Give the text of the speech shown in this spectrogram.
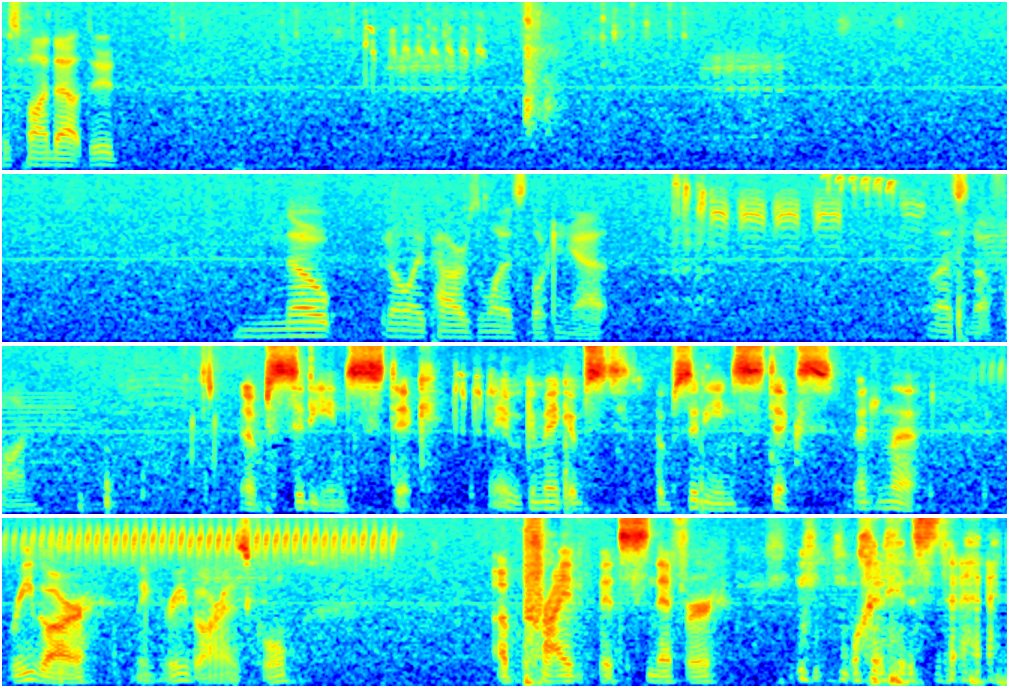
Let's find out, dude. Nope. It only powers the one it's looking at. Well, that's not fun. An obsidian stick. Hey, we can make obs- obsidian sticks. Imagine that. Rebar. Make rebar. That's cool. A private sniffer. what is that?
